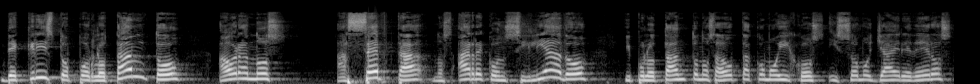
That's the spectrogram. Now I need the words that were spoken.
de Cristo. Por lo tanto, ahora nos acepta, nos ha reconciliado y por lo tanto nos adopta como hijos y somos ya herederos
